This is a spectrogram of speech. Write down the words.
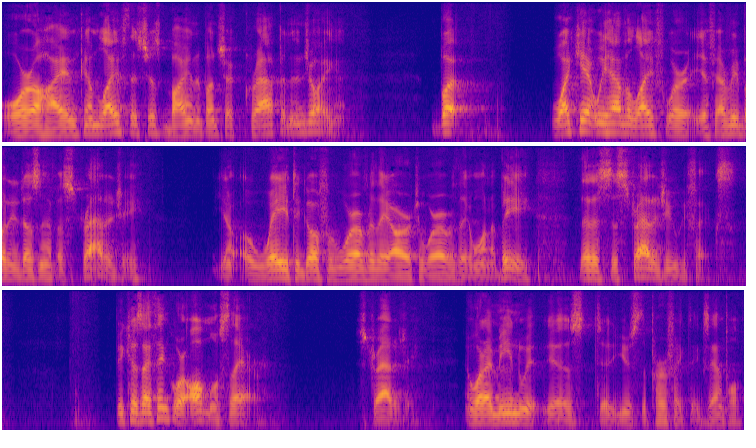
Or a high income life that's just buying a bunch of crap and enjoying it. But why can't we have a life where if everybody doesn't have a strategy, you know, a way to go from wherever they are to wherever they want to be, that it's the strategy we fix? Because I think we're almost there. Strategy. And what I mean is, to use the perfect example,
